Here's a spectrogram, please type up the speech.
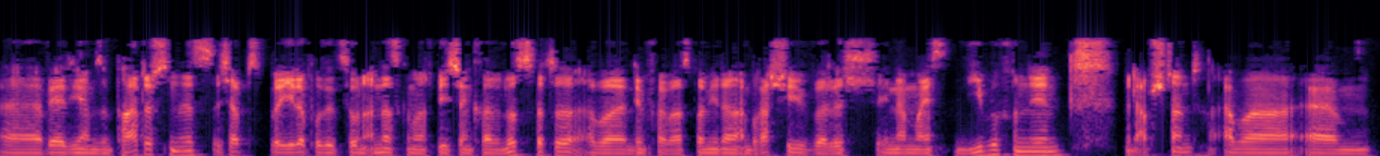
äh, wer dir am sympathischsten ist. Ich habe es bei jeder Position anders gemacht, wie ich dann gerade Lust hatte, aber in dem Fall war es bei mir dann Abrashi, weil ich ihn am meisten liebe von denen, mit Abstand. Aber ähm,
